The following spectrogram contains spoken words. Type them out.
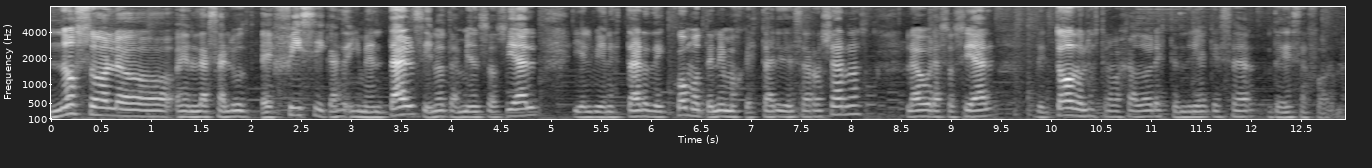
no solo en la salud eh, física y mental, sino también social y el bienestar de cómo tenemos que estar y desarrollarnos, la obra social de todos los trabajadores tendría que ser de esa forma.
